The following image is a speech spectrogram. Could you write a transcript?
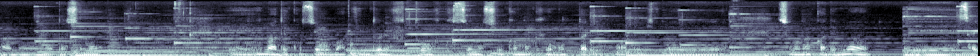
あの、私も、えー、今でこそ、まあ、筋トレ、と複数の習慣目標を持ったり、まあ、えー、その中でも、えー、最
